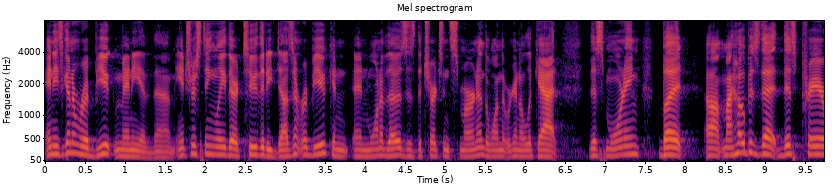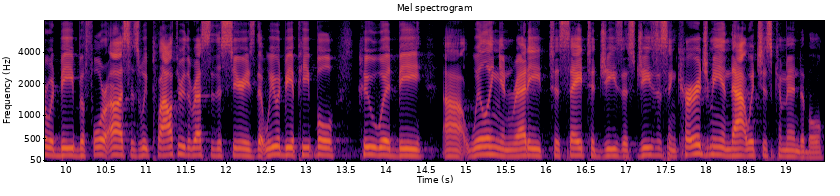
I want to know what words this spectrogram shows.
and he's going to rebuke many of them. Interestingly, there are two that he doesn't rebuke, and, and one of those is the church in Smyrna, the one that we're going to look at this morning. But uh, my hope is that this prayer would be before us as we plow through the rest of this series, that we would be a people who would be uh, willing and ready to say to Jesus, Jesus, encourage me in that which is commendable,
